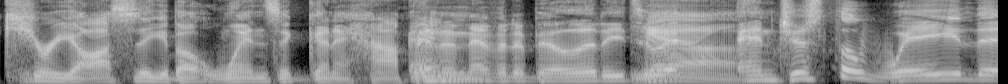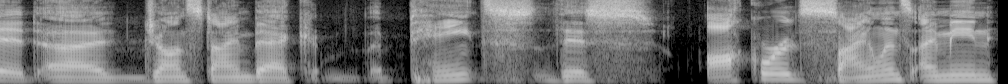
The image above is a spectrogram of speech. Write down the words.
curiosity about when's it going to happen. and inevitability to Yeah. it. And just the way that uh, John Steinbeck paints this awkward silence. I mean,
